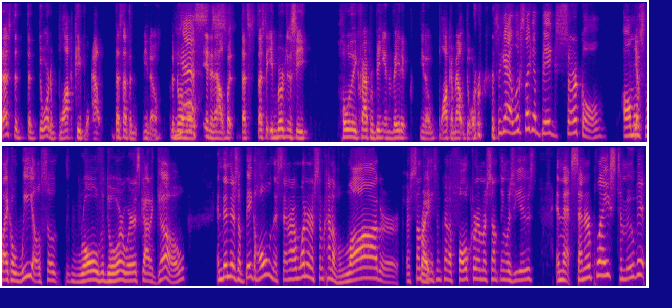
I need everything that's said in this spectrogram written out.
that's the the door to block people out. That's not the you know the normal Yes. in and out, but that's that's the emergency. Holy crap, we're being invaded. You know, block them out door. So yeah, it looks like a big circle, almost like a wheel. So roll the door where it's got to go. And then there's a big hole in the center. I'm wondering if some kind of log or or something, Right. some kind of fulcrum or something was used in that center place to move it.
